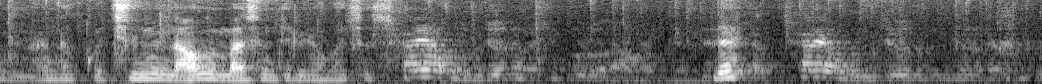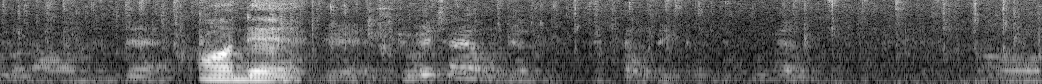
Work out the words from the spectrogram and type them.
음, 안 했고 질문 나오면 말씀드리려고 했었습니다. 차량 운전을 하신 걸로 나와 있는데 네? 차량 운전을 하신 걸로 나와 있는데 어, 네. 예, 교회 차량 운전 했다고 돼 있거든요. 그러면 어,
